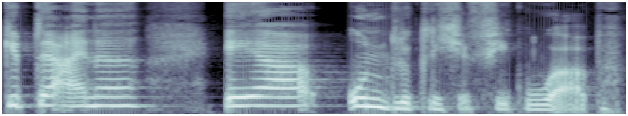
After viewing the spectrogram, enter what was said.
gibt er eine eher unglückliche Figur ab.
